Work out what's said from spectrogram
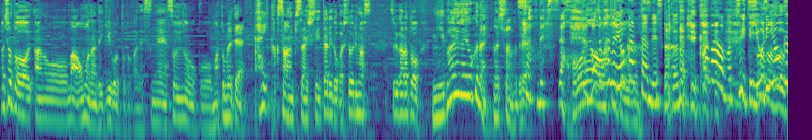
まあ、ちょっとあのまあ主な出来事とかですねそういうのをこうまとめて、はい、たくさん記載していたりとかしておりますそれからと、見栄えが良くなりましたので。そうです。これはもともと良かったんですけどね、カバーもついてより良く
